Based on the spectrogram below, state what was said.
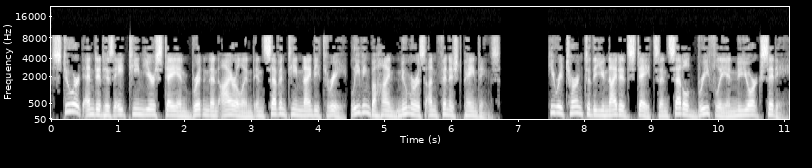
Stuart ended his 18-year stay in Britain and Ireland in 1793, leaving behind numerous unfinished paintings. He returned to the United States and settled briefly in New York City.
